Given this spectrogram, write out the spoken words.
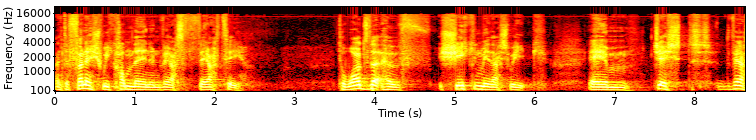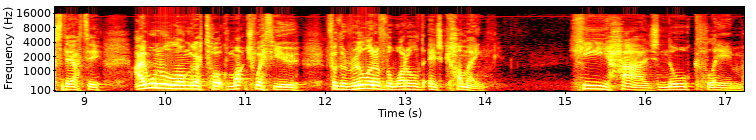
And to finish, we come then in verse 30 to words that have shaken me this week. Um, just verse 30 I will no longer talk much with you, for the ruler of the world is coming. He has no claim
